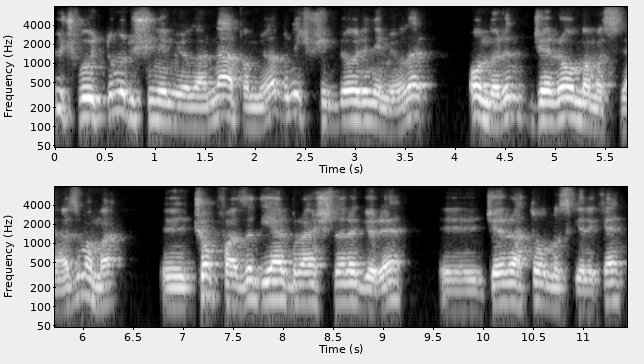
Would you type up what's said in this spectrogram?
üç boyutlu mu düşünemiyorlar, ne yapamıyorlar? Bunu hiçbir şekilde öğrenemiyorlar. Onların cerrah olmaması lazım ama e, çok fazla diğer branşlara göre e, cerrahta olması gereken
